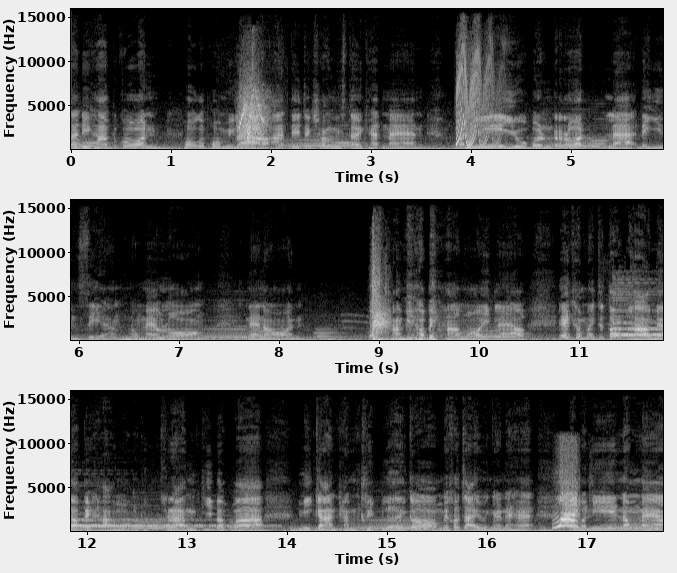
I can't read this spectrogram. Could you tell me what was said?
สวัสดีครับทุกคนพบกับผมอีกแล้ว อาร์ติจากช่อง Mr. Catman วันนี้อยู่บนรถและได้ยินเสียงน้องแมวร้องแน่นอน พาแมวไปหาหมออีกแล้ว เอ๊ะทำไมจะต้องพาแมวไปหาหมอทุกครั้งที่แบบว่ามีการทำคลิปเลยก็ไม่เข้าใจเหมือนกันนะฮะแต่วันนี้น้องแมว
